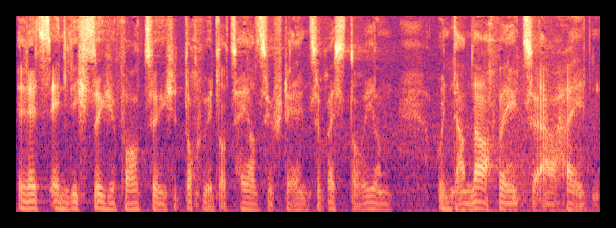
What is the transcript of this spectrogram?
letztendlich solche Fahrzeuge doch wieder herzustellen, zu restaurieren und der Nachwelt zu erhalten.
